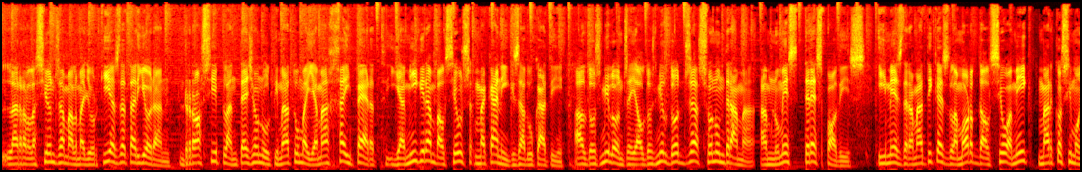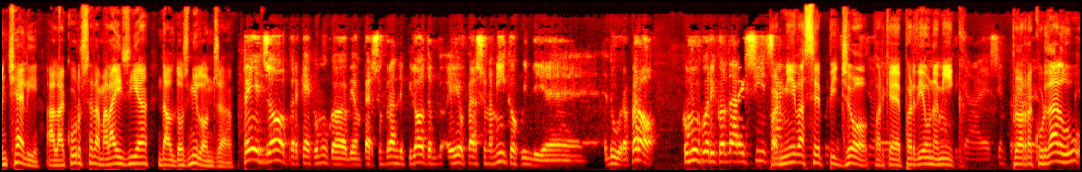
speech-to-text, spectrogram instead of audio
Les relacions amb el mallorquí es deterioren. Rossi planteja un ultimàtum a Yamaha i perd, i emigra amb els seus mecànics a Ducati. El 2011 i el 2012 són un drama, amb només tres podis. I més dramàtica és la mort del seu amic Marco Simoncelli a la cursa de Malàisia del 2011. Peggio perché comunque abbiamo perso un grande pilota e io ho perso un amico, quindi è, è dura. Però comunque ricordare Sizza... Per mi va ser pitjor, perquè perdia un amic. Però recordar-lo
